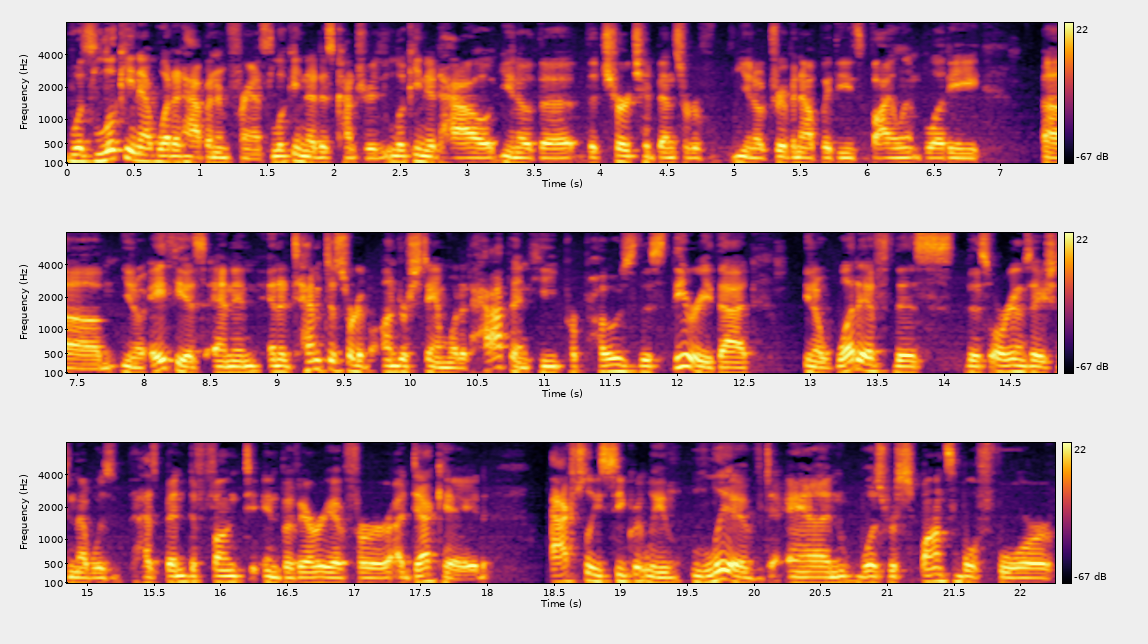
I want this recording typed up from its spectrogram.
was looking at what had happened in France, looking at his country, looking at how you know the the church had been sort of you know driven out by these violent, bloody um, you know atheists, and in an attempt to sort of understand what had happened, he proposed this theory that you know, what if this this organization that was has been defunct in Bavaria for a decade actually secretly lived and was responsible for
